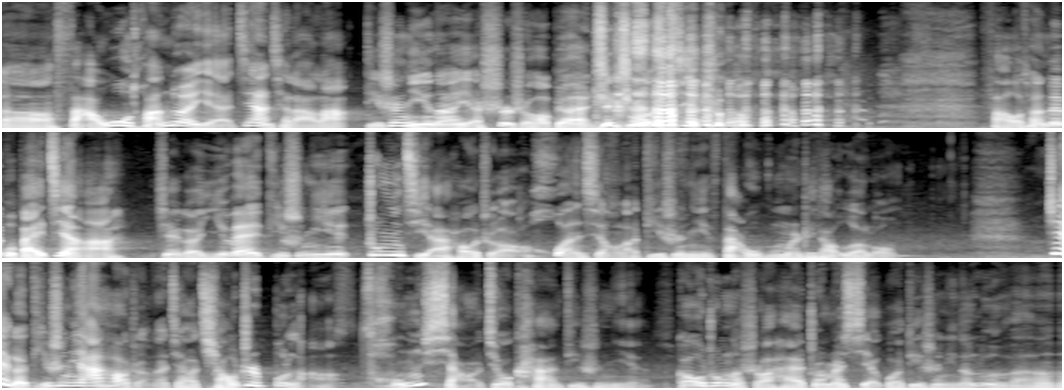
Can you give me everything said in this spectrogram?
呃，法务团队也建起来了，迪士尼呢也是时候表演真正的技术了。法务团队不白建啊，这个一位迪士尼终极爱好者唤醒了迪士尼法务部门这条恶龙。这个迪士尼爱好者呢叫乔治·布朗，从小就看迪士尼，高中的时候还专门写过迪士尼的论文，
